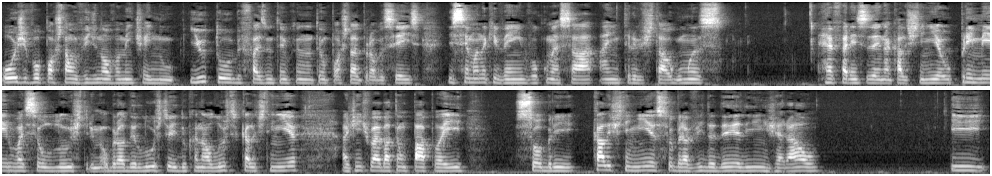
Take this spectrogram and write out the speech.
Hoje vou postar um vídeo novamente aí no YouTube, faz um tempo que eu não tenho postado para vocês, e semana que vem vou começar a entrevistar algumas referências aí na calistenia. O primeiro vai ser o Lustre, meu brother Lustre do canal Lustre Calistenia. A gente vai bater um papo aí sobre calistenia, sobre a vida dele em geral. E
